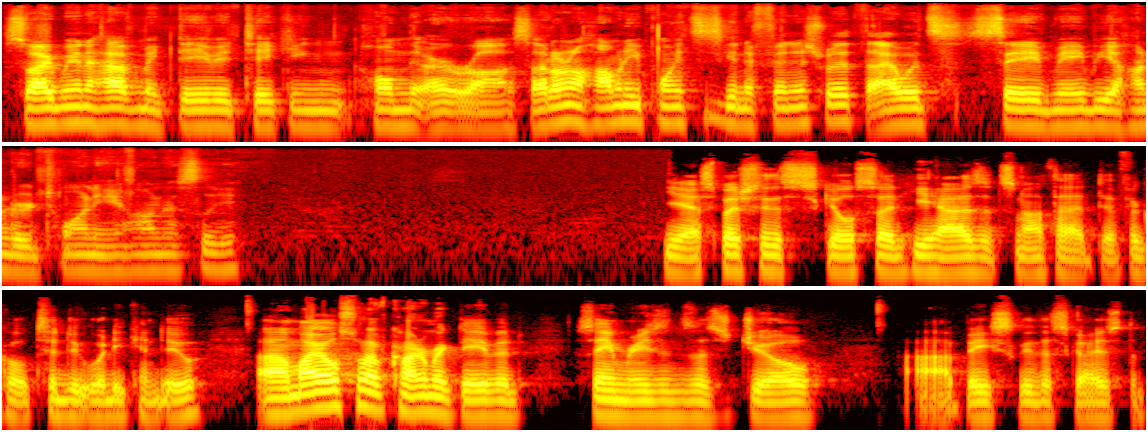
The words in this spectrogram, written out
So I'm gonna have McDavid taking home the Art Ross. I don't know how many points he's gonna finish with. I would say maybe 120, honestly. Yeah, especially the skill set he has, it's not that difficult to do what he can do. Um, I also have Connor McDavid, same reasons as Joe. Uh, basically, this guy is the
